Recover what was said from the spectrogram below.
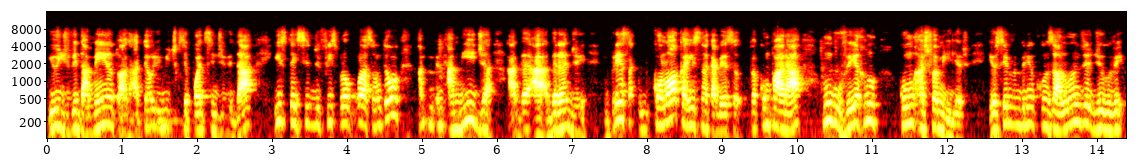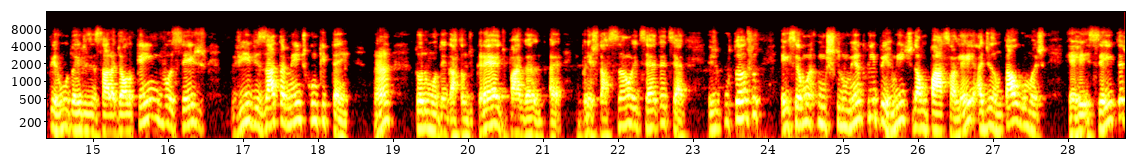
e o endividamento, até o limite que você pode se endividar, isso tem sido difícil para a população. Então, a, a mídia, a, a, grande imprensa, coloca isso na cabeça para comparar um governo com as famílias. Eu sempre brinco com os alunos e digo, pergunto a eles em sala de aula, quem de vocês vive exatamente com o que tem? Né? Todo mundo tem cartão de crédito, paga é, prestação, etc, etc. E, portanto, esse é um instrumento que lhe permite dar um passo além, adiantar algumas é, receitas,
